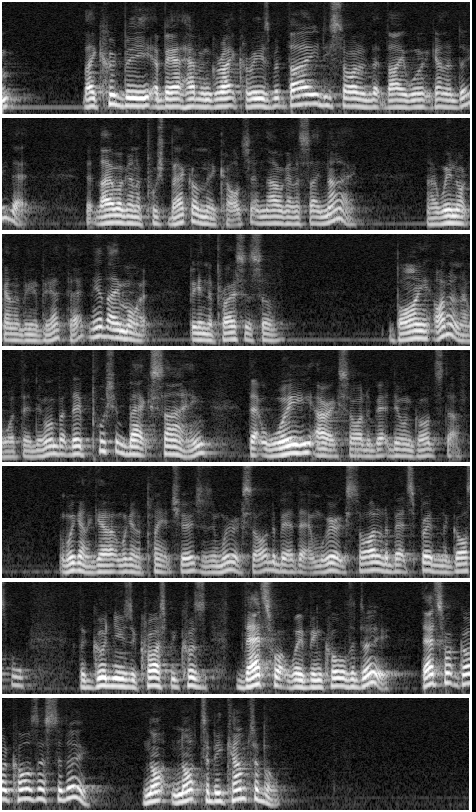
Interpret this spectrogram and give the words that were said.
they could be about having great careers, but they decided that they weren't going to do that. That they were going to push back on their culture and they were going to say, no, no, we're not going to be about that. Now, they might be in the process of buying, I don't know what they're doing, but they're pushing back saying that we are excited about doing God stuff. And we're going to go out and we're going to plant churches and we're excited about that. And we're excited about spreading the gospel, the good news of Christ, because that's what we've been called to do. That's what God calls us to do, not, not to be comfortable.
